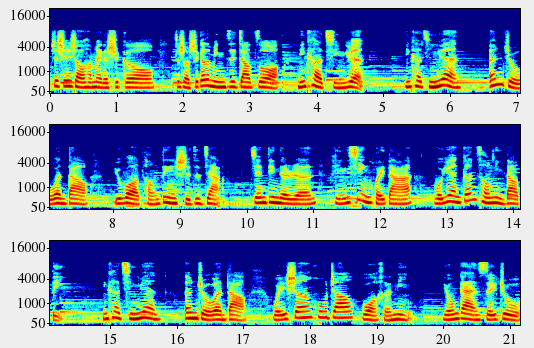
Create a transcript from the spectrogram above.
这是一首很美的诗歌哦。这首诗歌的名字叫做《你可情愿》，你可情愿？恩主问道，与我同钉十字架。坚定的人凭信回答，我愿跟从你到底。你可情愿？恩主问道，唯生呼召我和你，勇敢随主，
